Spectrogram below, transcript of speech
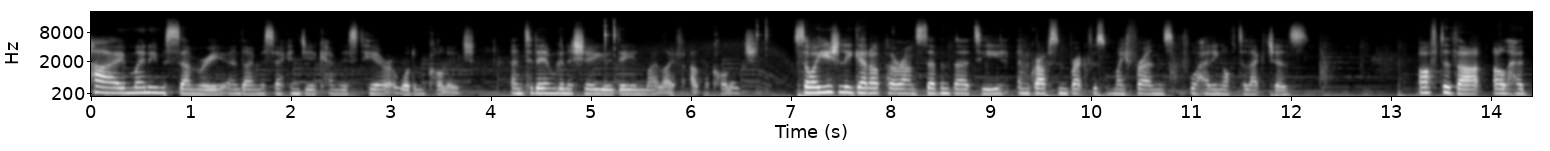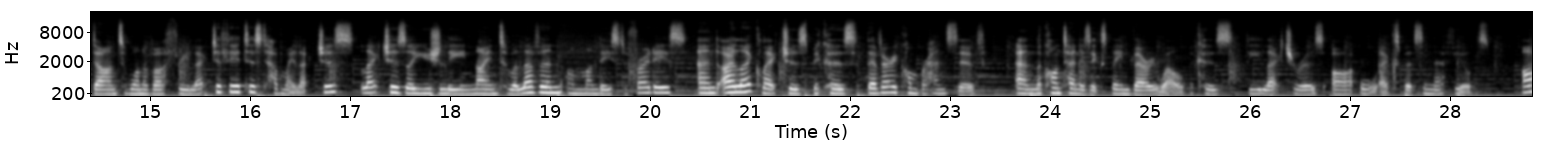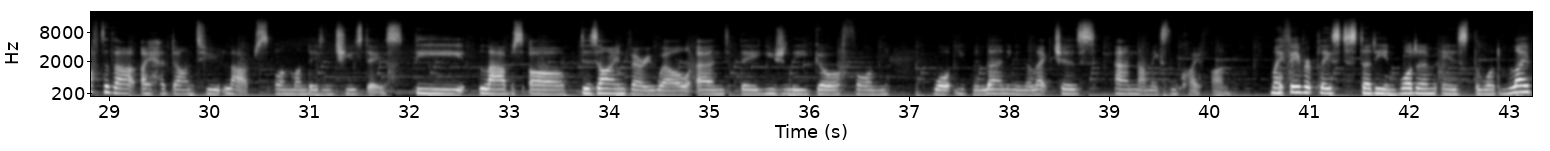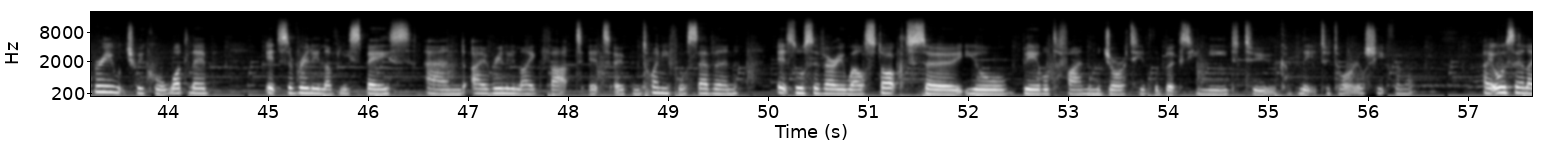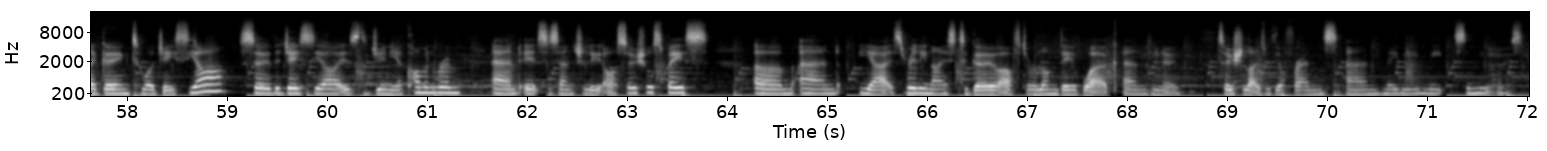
Hi, my name is Samri and I'm a second year chemist here at Wadham College and today I'm going to show you a day in my life at the college. So I usually get up around 7.30 and grab some breakfast with my friends before heading off to lectures. After that, I'll head down to one of our three lecture theatres to have my lectures. Lectures are usually 9 to 11 on Mondays to Fridays, and I like lectures because they're very comprehensive and the content is explained very well because the lecturers are all experts in their fields. After that, I head down to labs on Mondays and Tuesdays. The labs are designed very well and they usually go off on what you've been learning in the lectures, and that makes them quite fun. My favourite place to study in Wadham is the Wadham Library, which we call Wadlib. It's a really lovely space, and I really like that it's open 24 7. It's also very well stocked, so you'll be able to find the majority of the books you need to complete a tutorial sheet from it. I also like going to our JCR. So, the JCR is the Junior Common Room, and it's essentially our social space. Um, and yeah, it's really nice to go after a long day of work and, you know, socialize with your friends and maybe meet some new ones.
